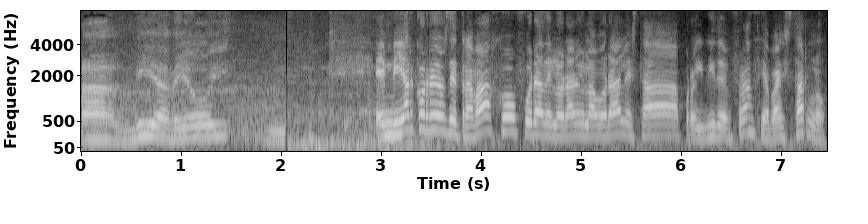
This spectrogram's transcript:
Al día de hoy Enviar correos de trabajo fuera del horario laboral está prohibido en Francia, va a estarlo.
